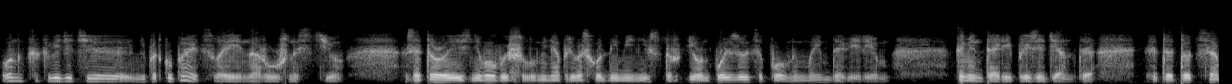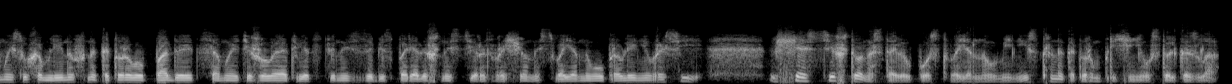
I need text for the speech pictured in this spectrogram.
он, как видите, не подкупает своей наружностью. Зато из него вышел у меня превосходный министр, и он пользуется полным моим доверием. Комментарий президента. Это тот самый Сухомлинов, на которого падает самая тяжелая ответственность за беспорядочность и развращенность военного управления в России. Счастье, что он оставил пост военного министра, на котором причинил столько зла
